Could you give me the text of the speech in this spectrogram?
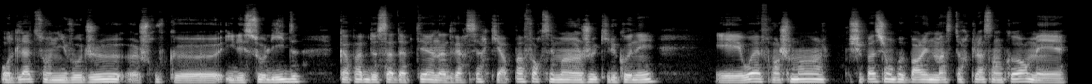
au-delà de son niveau de jeu je trouve que il est solide capable de s'adapter à un adversaire qui n'a pas forcément un jeu qu'il connaît Et ouais, franchement, je sais pas si on peut parler de masterclass encore, mais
